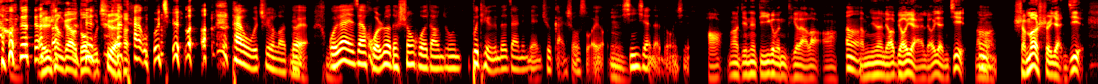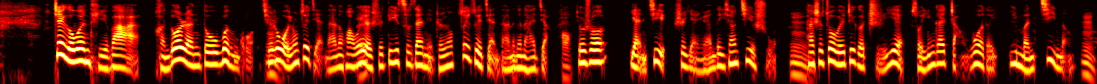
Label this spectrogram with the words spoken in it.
人生该有多无趣啊！太无趣了，太无趣了。对、嗯我愿意在火热的生活当中，不停的在那边去感受所有新鲜的东西。好，那今天第一个问题来了啊，嗯咱嗯，们今天聊表演，聊演技。那么嗯，什么是演技？这个问题吧，很多人都问过。其实嗯我用最简单的话，我哎也是第一次在你这儿用最最简单的跟大家讲，好，就是说演技是演员的一项技术，嗯，它是作为这个职业所应该掌握的一门技能。嗯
